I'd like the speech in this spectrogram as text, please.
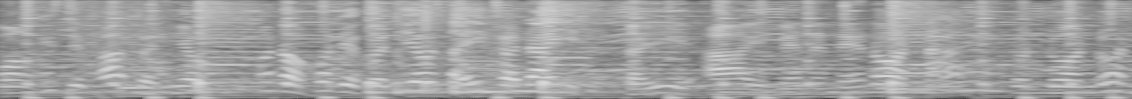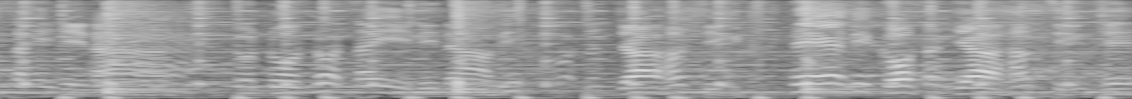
มองพี่สิพาเกิดเที่ยวมานนอกคนเดียวเกิดเที่ยวใส่กระไดใจอายแม่นแน่นอนนะนวลนวลนวลในนี่นานวลนวลนวลในนี่นาพี่ขอสัญญาฮักจริงแท้พี่ขอสัญญาฮักจริงแท้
